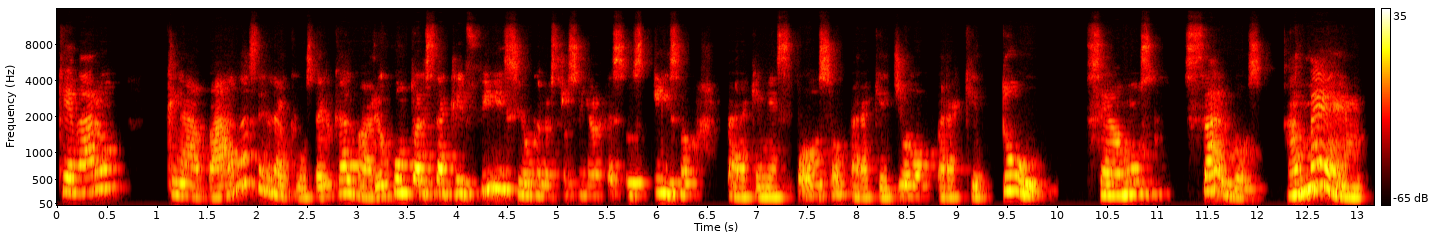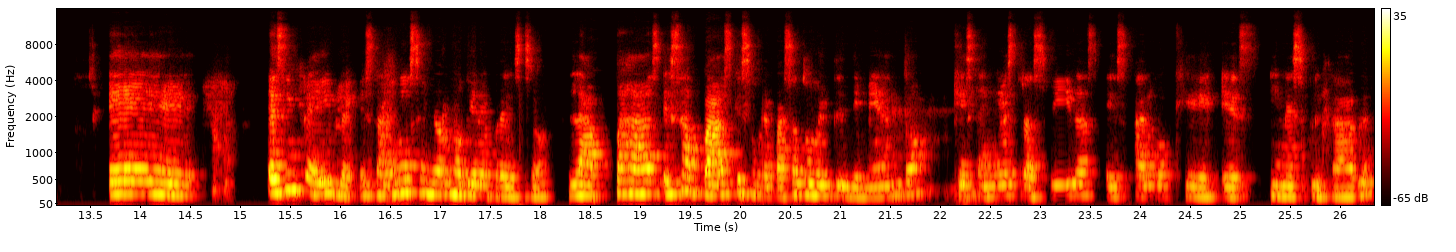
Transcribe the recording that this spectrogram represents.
Quedaron clavadas en la cruz del Calvario junto al sacrificio que nuestro Señor Jesús hizo para que mi esposo, para que yo, para que tú seamos salvos. Amén. Eh, es increíble, estar en el Señor no tiene precio. La paz, esa paz que sobrepasa todo entendimiento, que está en nuestras vidas, es algo que es inexplicable.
